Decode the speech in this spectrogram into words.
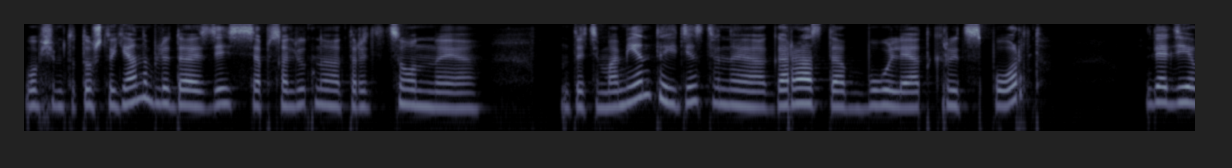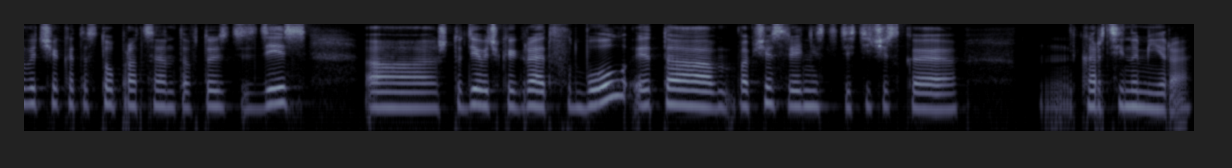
в общем-то, то, что я наблюдаю, здесь абсолютно традиционные вот эти моменты. Единственное, гораздо более открыт спорт для девочек, это сто процентов. То есть здесь, а, что девочка играет в футбол, это вообще среднестатистическая картина мира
